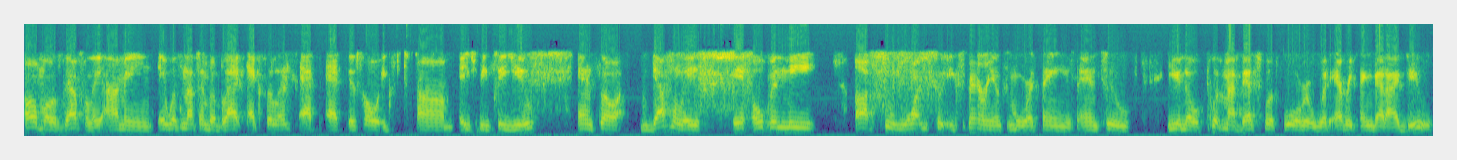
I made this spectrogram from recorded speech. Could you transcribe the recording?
Almost definitely. I mean, it was nothing but black excellence at at this whole um, HBCU, and so definitely it opened me up to want to experience more things and to, you know, put my best foot forward with everything that I do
